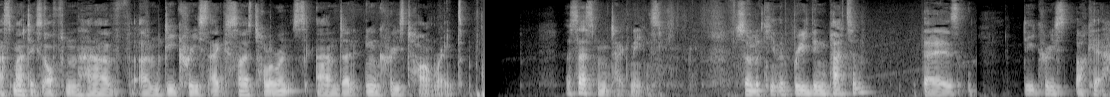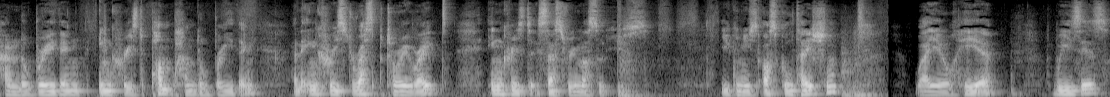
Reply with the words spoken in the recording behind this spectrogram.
asthmatics often have um, decreased exercise tolerance and an increased heart rate. Assessment techniques. So, looking at the breathing pattern, there's decreased bucket handle breathing, increased pump handle breathing, an increased respiratory rate, increased accessory muscle use. You can use auscultation, where you'll hear wheezes,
